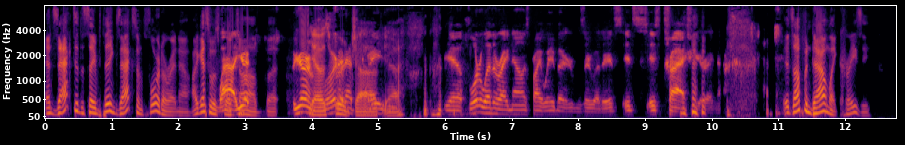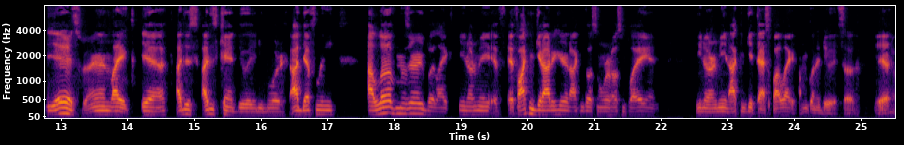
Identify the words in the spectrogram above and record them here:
And Zach did the same thing. Zach's in Florida right now. I guess it was Wow, for a you're- job, but You're in Yeah, it was Florida. for a That's job. crazy. Yeah. yeah, Florida weather right now is probably way better than Missouri weather. It's it's it's trash here right now. it's up and down like crazy. Yes, man. Like, yeah, I just I just can't do it anymore. I definitely I love Missouri, but like you know what I mean. If if I can get out of here and I can go somewhere else and play, and you know what I mean, I can get that spotlight. I'm going to do it. So yeah.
